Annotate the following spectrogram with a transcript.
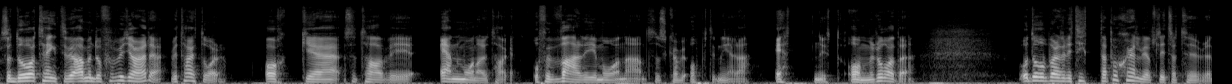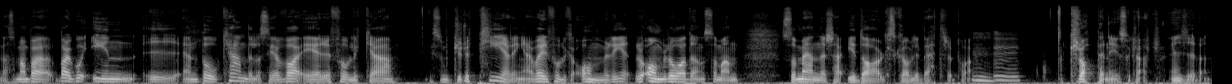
Så då tänkte vi, ja men då får vi göra det. Vi tar ett år. Och eh, så tar vi en månad i taget. Och för varje månad så ska vi optimera ett nytt område. Och då började vi titta på självhjälpslitteraturen. Alltså man bara, bara gå in i en bokhandel och se vad är det för olika liksom, grupperingar, vad är det för olika områden som man som människa idag ska bli bättre på. Mm. Kroppen är ju såklart en given.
